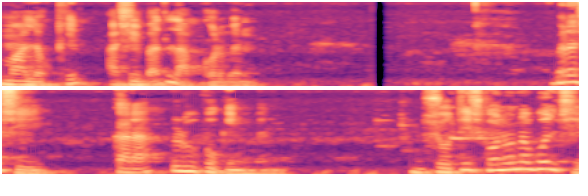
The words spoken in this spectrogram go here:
মা লক্ষ্মীর আশীর্বাদ লাভ করবেন। এবার আসি, কারা রূপো কিনবেন? জ্যোতিষ গণনা বলছে,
